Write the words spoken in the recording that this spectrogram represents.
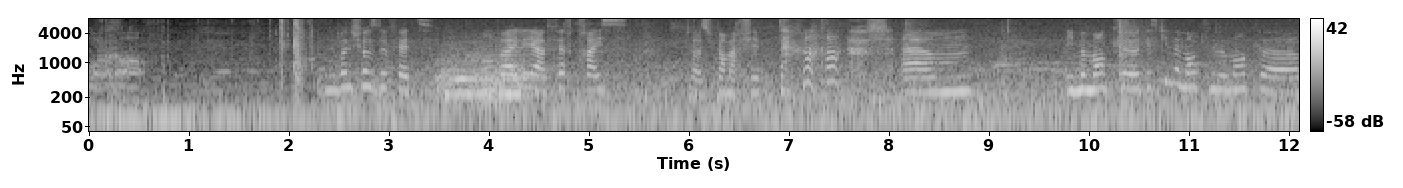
Oh là là une bonne chose de faite. On va aller à Fair Price, c'est un supermarché. euh, il me manque... Qu'est-ce qu'il me manque? Il me manque... Euh,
